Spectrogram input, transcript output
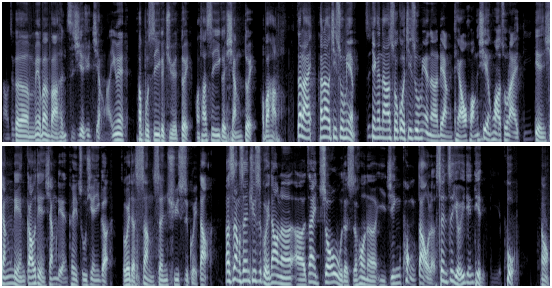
啊，这个没有办法很仔细的去讲了，因为它不是一个绝对哦，它是一个相对，好不好？再来看到技术面，之前跟大家说过，技术面呢，两条黄线画出来，点相连，高点相连，可以出现一个所谓的上升趋势轨道。那上升趋势轨道呢，呃，在周五的时候呢，已经碰到了，甚至有一点点跌破哦。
